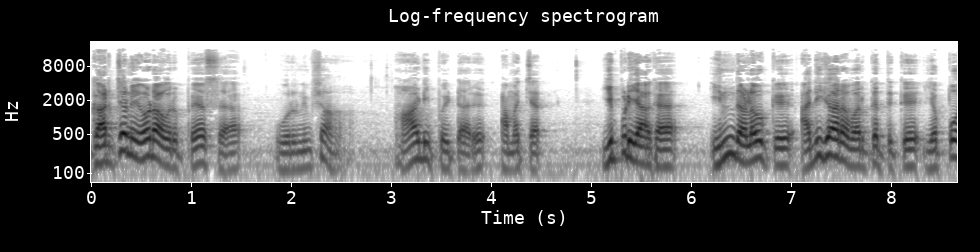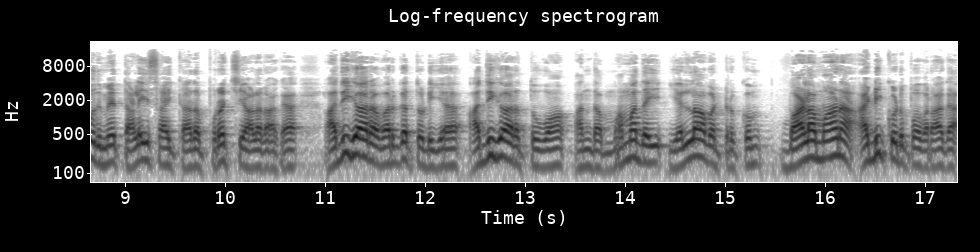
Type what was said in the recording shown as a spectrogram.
கர்ஜனையோடு அவர் பேச ஒரு நிமிஷம் ஆடி போயிட்டாரு அமைச்சர். இப்படியாக இந்த அளவுக்கு அதிகார வர்க்கத்துக்கு எப்போதுமே தலை சாய்க்காத புரட்சியாளராக அதிகார வர்க்கத்துடைய அதிகாரத்துவம் அந்த மமதை எல்லாவற்றுக்கும் பலமான அடி கொடுப்பவராக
